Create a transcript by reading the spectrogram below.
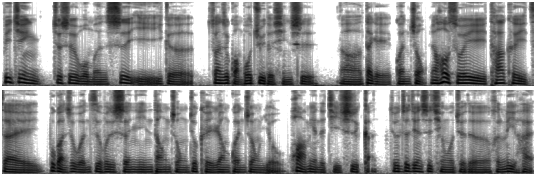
毕竟就是我们是以一个算是广播剧的形式。呃，带给观众，然后所以它可以在不管是文字或是声音当中，就可以让观众有画面的即视感。就这件事情，我觉得很厉害。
